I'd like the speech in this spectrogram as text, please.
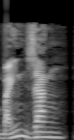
bánh răng.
